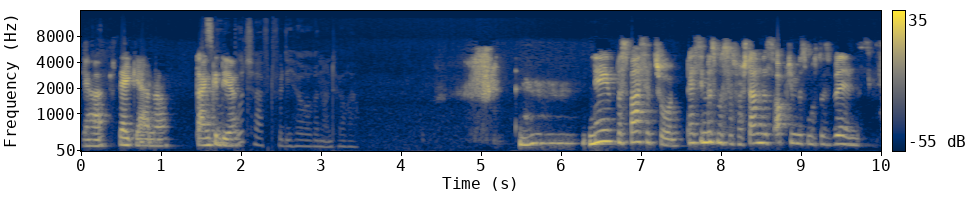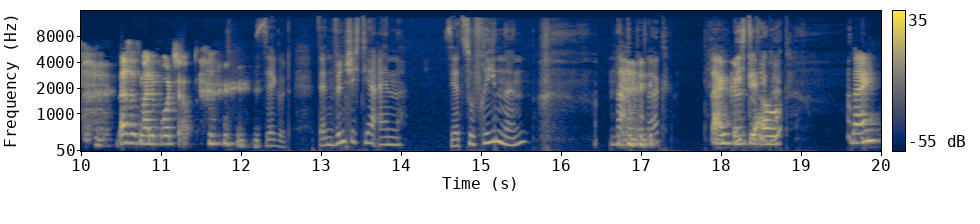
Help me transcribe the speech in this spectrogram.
Ja, sehr gerne. Danke dir. Botschaft für die Hörerinnen und Hörer. Mm, Nee, das war's jetzt schon. Pessimismus des Verstandes, Optimismus des Willens. Das ist meine Botschaft. Sehr gut. Dann wünsche ich dir einen sehr zufriedenen Nachmittag. Danke, Nicht dir auch. Glück Nein?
